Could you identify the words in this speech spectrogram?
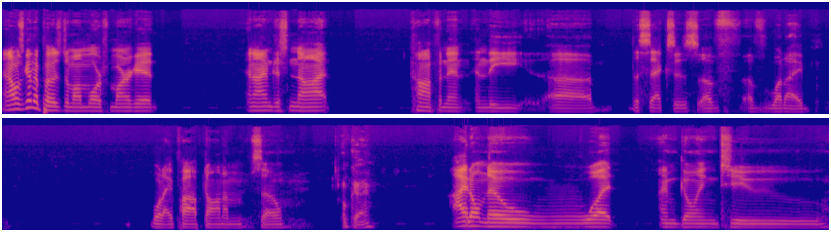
and I was going to post them on Morph Market, and I'm just not confident in the uh the sexes of of what I what I popped on them. So Okay. I don't know what I'm going to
